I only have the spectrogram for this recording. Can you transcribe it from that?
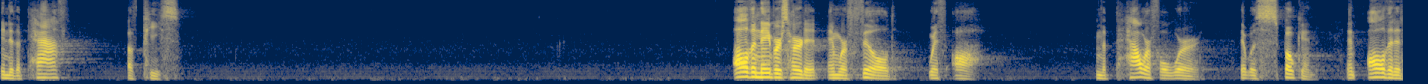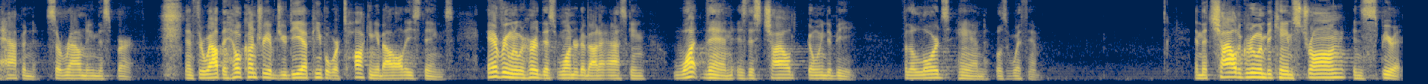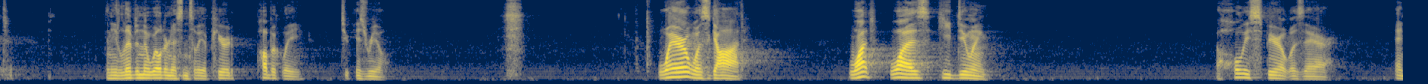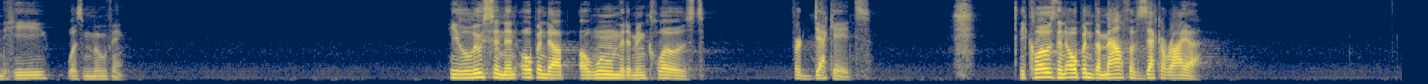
into the path of peace. All the neighbors heard it and were filled with awe from the powerful word that was spoken and all that had happened surrounding this birth. And throughout the hill country of Judea, people were talking about all these things. Everyone who heard this wondered about it, asking, what then is this child going to be? For the Lord's hand was with him. And the child grew and became strong in spirit. And he lived in the wilderness until he appeared publicly to Israel. Where was God? What was he doing? The Holy Spirit was there, and he was moving. He loosened and opened up a womb that had been closed for decades. He closed and opened the mouth of Zechariah.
